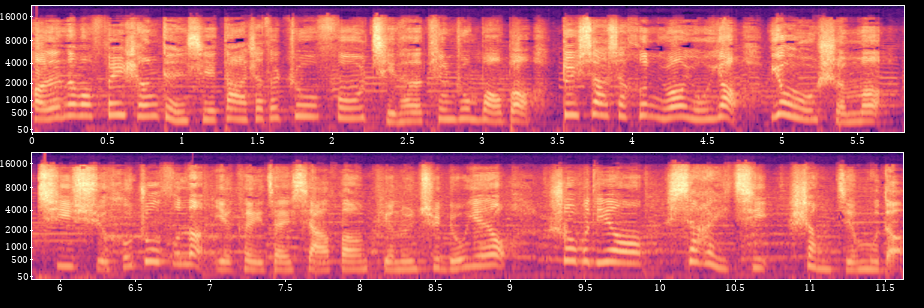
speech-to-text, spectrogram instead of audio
好的，那么非常感谢大家的祝福。其他的听众宝宝对夏夏和女王有药又有什么期许和祝福呢？也可以在下方评论区留言哦，说不定下一期上节目的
